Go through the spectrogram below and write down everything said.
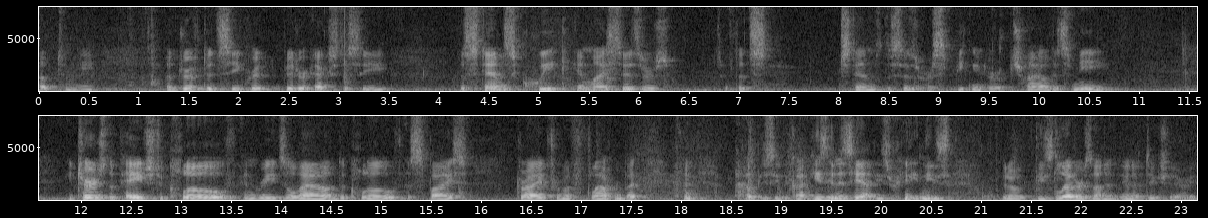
up to me, a drifted secret, bitter ecstasy the stems squeak in my scissors, as if the stems, the scissors, are speaking to her. Child, it's me. He turns the page to clove and reads aloud the clove, a spice dried from a flower. But I hope you see the con- he's in his head. He's reading these, you know, these letters on it in a dictionary.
